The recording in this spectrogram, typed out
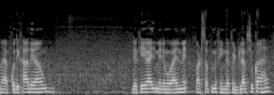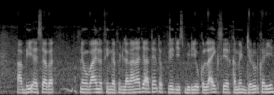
मैं आपको दिखा दे रहा हूँ। देखिएगा मेरे मोबाइल में व्हाट्सअप में फिंगरप्रिंट लग चुका है। आप भी ऐसे अगर अपने मोबाइल में फिंगरप्रिंट लगाना चाहते हैं तो प्लीज़ इस वीडियो को लाइक शेयर कमेंट ज़रूर करिए।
